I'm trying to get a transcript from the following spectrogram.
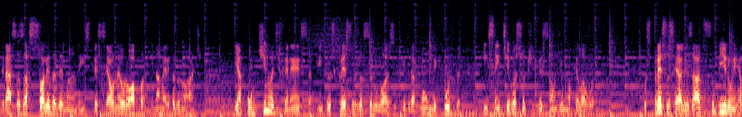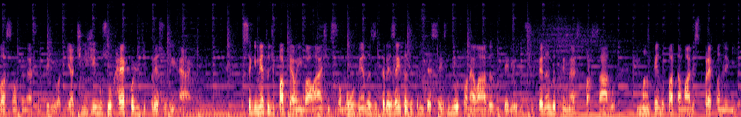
graças à sólida demanda, em especial na Europa e na América do Norte, e a contínua diferença entre os preços da celulose de fibra longa e curta que incentiva a substituição de uma pela outra. Os preços realizados subiram em relação ao trimestre anterior e atingimos o recorde de preços em reais. O segmento de papel e embalagem somou vendas de 336 mil toneladas no período, superando o trimestre passado e mantendo patamares pré-pandemia.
